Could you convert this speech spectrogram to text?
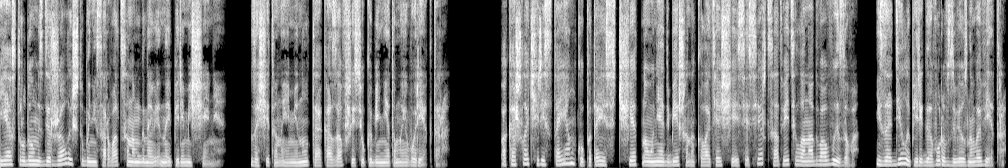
Я с трудом сдержалась, чтобы не сорваться на мгновенное перемещение, за считанные минуты оказавшись у кабинета моего ректора. Пока шла через стоянку, пытаясь тщетно унять бешено колотящееся сердце, ответила на два вызова из отдела переговоров звездного ветра.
